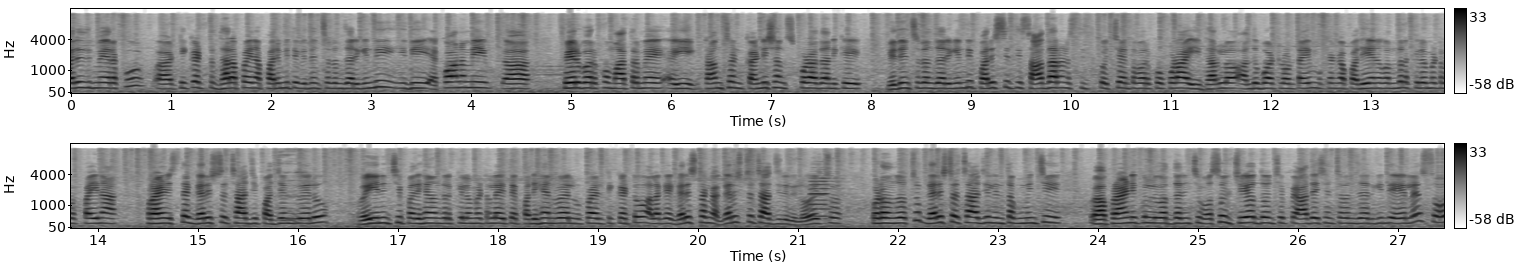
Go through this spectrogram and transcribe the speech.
పరిధి మేరకు టికెట్ ధరపైన పరిమితి విధించడం జరిగింది. ఇది ఎకానమీ ఫేర్ వరకు మాత్రమే ఈ టర్మ్స్ అండ్ కండిషన్స్ కూడా దానికి విధించడం జరిగింది. పరిస్థితి సాధారణ స్థితికి వచ్చేంత వరకు కూడా ఈ ధరలో అందుబాటులో ఉంటాయి. ముఖ్యంగా పదిహేను వందల కిలోమీటర్ల పైన ప్రయాణిస్తే గరిష్ట ఛార్జీ పద్దెనిమిది వేలు వెయ్యి నుంచి పదిహేను వందల కిలోమీటర్లు అయితే పదిహేను వేల రూపాయల టికెట్ అలాగే గరిష్టంగా గరిష్ట ఛార్జీలు ఇవి. లోయెస్ట్ కూడా ఉండవచ్చు గరిష్ట ఛార్జీలు ఇంతకు మించి ప్రయాణికుల వద్ద నుంచి వసూలు చేయొద్దు అని చెప్పి ఆదేశించడం జరిగింది ఎయిర్లైన్స్. సో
